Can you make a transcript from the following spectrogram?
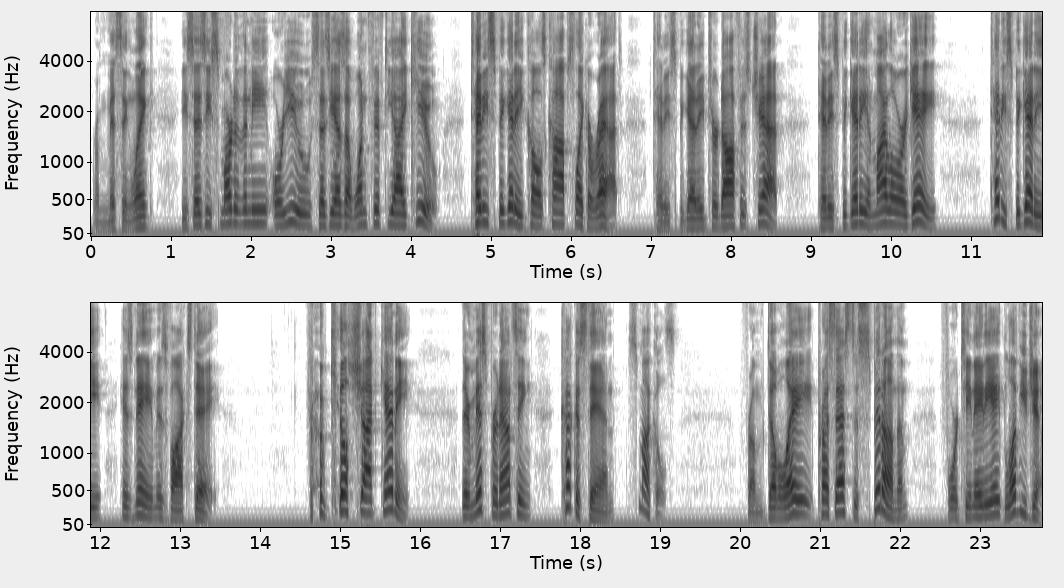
From Missing Link, he says he's smarter than me or you, says he has a 150 IQ. Teddy Spaghetti calls cops like a rat. Teddy Spaghetti turned off his chat. Teddy Spaghetti and Milo are gay. Teddy Spaghetti, his name is Vox Day. From Killshot Kenny, they're mispronouncing Kukistan Smuckles. From Double A, press S to spit on them. 1488, love you, Jim.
